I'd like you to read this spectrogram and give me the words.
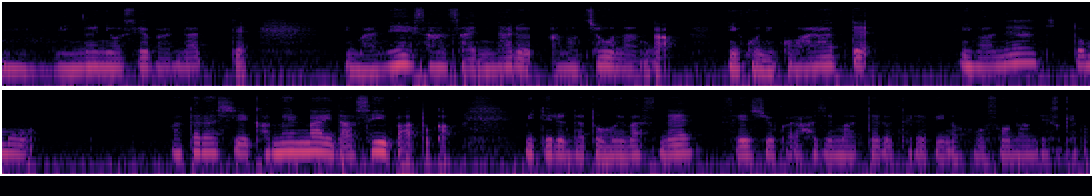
うん、みんなにお世話になって今ね3歳になるあの長男がニコニコ笑って今ねきっともう新しい「仮面ライダーセイバー」とか見てるんだと思いますね。先週から始まってるテレビの放送なんですけど。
